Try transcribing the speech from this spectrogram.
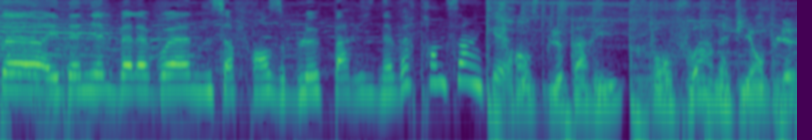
et Daniel Balavoine sur France Bleu Paris, 9h35. France Bleu Paris pour voir la vie en bleu.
